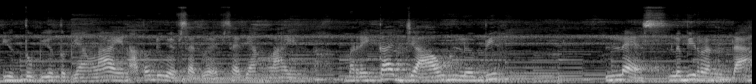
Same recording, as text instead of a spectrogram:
YouTube YouTube yang lain atau di website website yang lain mereka jauh lebih less lebih rendah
